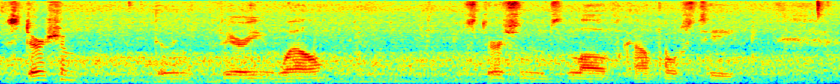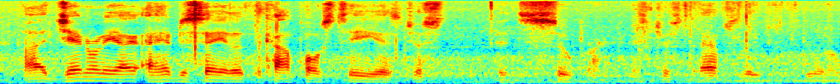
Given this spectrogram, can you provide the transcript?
Nasturtium, doing very well. Nasturtiums love compost tea. Uh, generally, I, I, have to say that the compost tea has just been super. It's just absolutely doing a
